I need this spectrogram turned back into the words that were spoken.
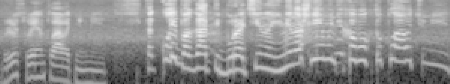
Брюс Уэйн плавать не умеет. Такой богатый Буратино, и не нашли ему никого, кто плавать умеет.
